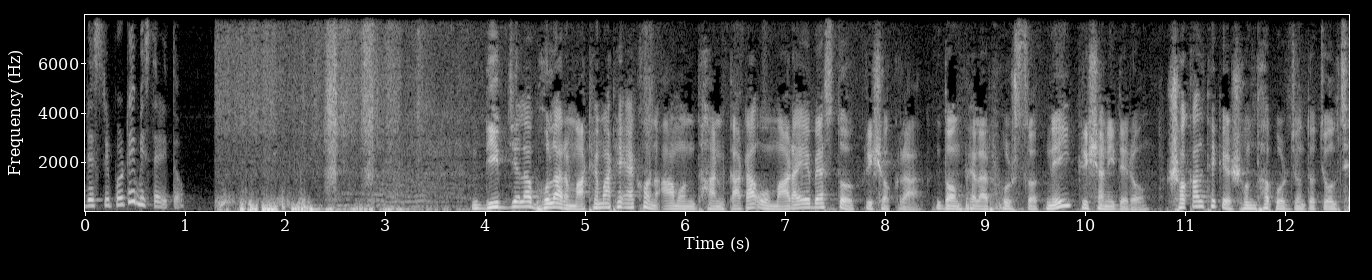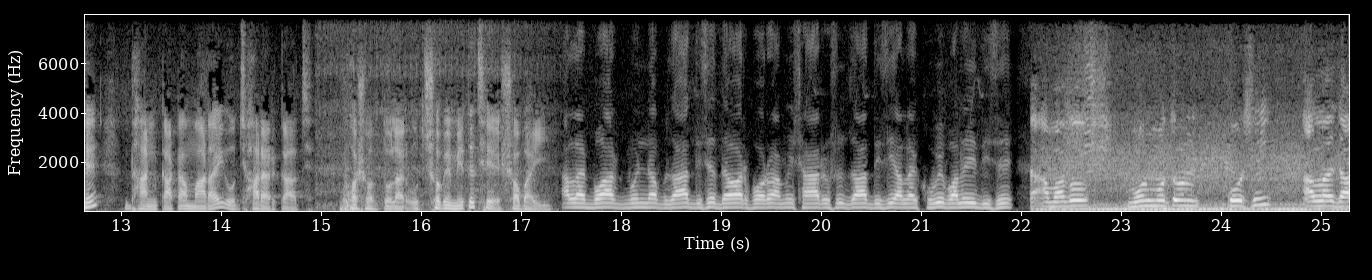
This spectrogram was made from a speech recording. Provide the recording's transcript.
ডেস্ক রিপোর্টে বিস্তারিত। দ্বীপ জেলা ভোলার মাঠে মাঠে এখন আমন ধান কাটা ও মাড়াইয়ে ব্যস্ত কৃষকরা। দম ফেলার ফুরসত নেই কৃষানীদেরও। সকাল থেকে সন্ধ্যা পর্যন্ত চলছে ধান কাটা মাড়াই ও ঝাড়ার কাজ। ফসল তোলার উৎসবে মেতেছে সবাই। আল্লাহ বর বন্যা যা দিছে দেওয়ার পরও আমি সার ওষুধ যা দিছি আল্লাহ খুবই ভালোই দিছে। আমাকেও মন মতন করছি আল্লাহ যা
